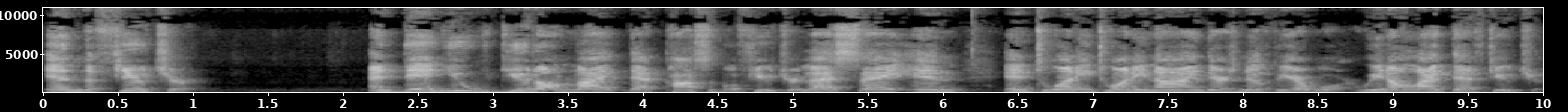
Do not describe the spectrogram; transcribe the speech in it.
in the future and then you you don't like that possible future. Let's say in in 2029 there's nuclear war. We don't like that future.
